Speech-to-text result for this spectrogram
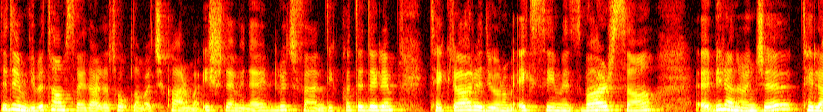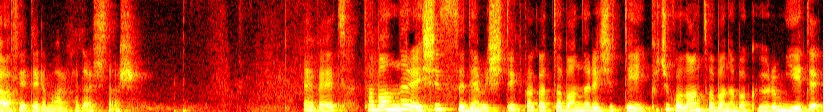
Dediğim gibi tam sayılarda toplama çıkarma işlemine lütfen dikkat edelim. Tekrar ediyorum eksiğimiz varsa e, bir an önce telafi edelim arkadaşlar. Evet, tabanlar eşitse demiştik fakat tabanlar eşit değil. Küçük olan tabana bakıyorum 7.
